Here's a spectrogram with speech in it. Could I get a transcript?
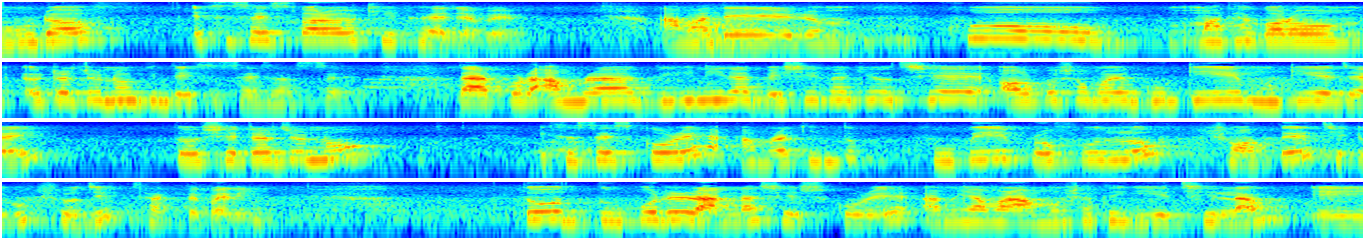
মুড অফ এক্সারসাইজ করাও ঠিক হয়ে যাবে। আমাদের খুব মাথা গরম, ওটার জন্যও কিন্তু এক্সারসাইজ আছে। তারপর আমরা গৃহিণীরা বেশিরভাগই হচ্ছে অল্প সময় গুটিয়ে মুটিয়ে যাই। তো সেটার জন্য এক্সারসাইজ করে আমরা কিন্তু খুবই প্রফুল্ল, সতেজ এবং সজীব থাকতে পারি। তো দুপুরে রান্না শেষ করে আমি আমার আম্মুর সাথে গিয়েছিলাম এই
